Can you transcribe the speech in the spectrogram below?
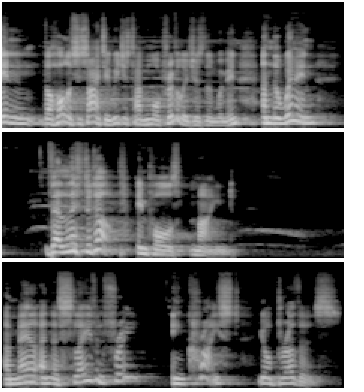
in the whole of society, we just have more privileges than women. And the women, they're lifted up in Paul's mind. A male and a slave and free in Christ, your brothers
